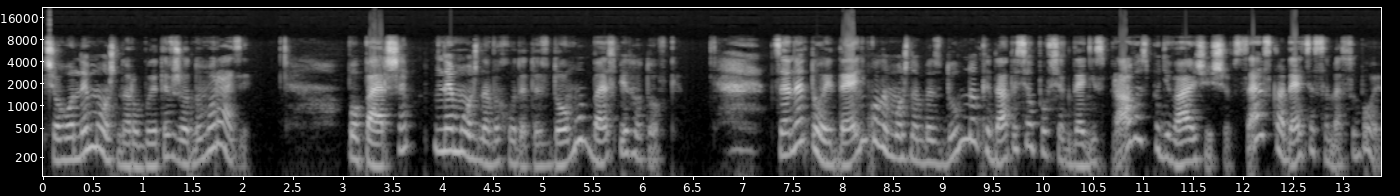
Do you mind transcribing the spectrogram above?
чого не можна робити в жодному разі. По-перше, не можна виходити з дому без підготовки. Це не той день, коли можна бездумно кидатися в повсякденні справи, сподіваючись, що все складеться саме собою.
